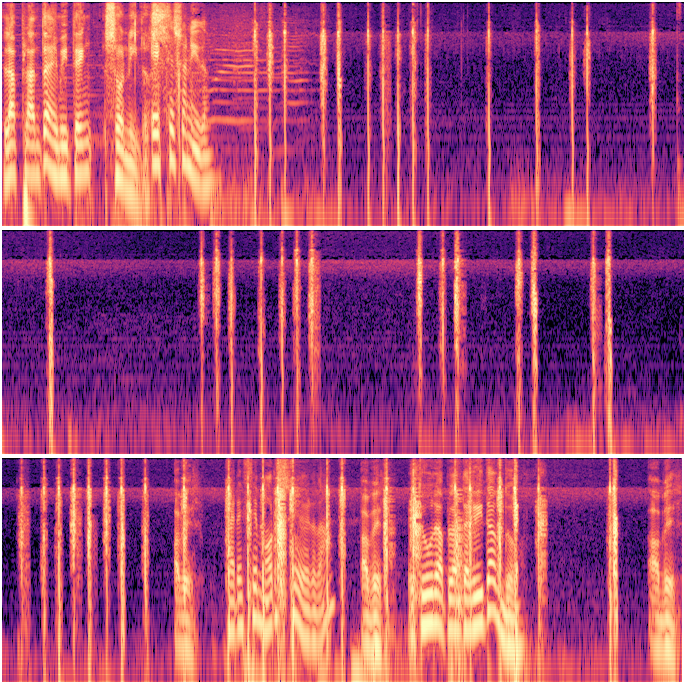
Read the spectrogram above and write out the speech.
las plantas emiten sonidos. Este sonido. A ver, Parece morse, ¿verdad? a ver, ¿Esto es una planta gritando? A ver.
